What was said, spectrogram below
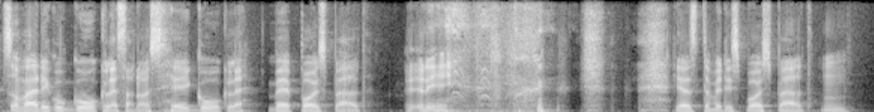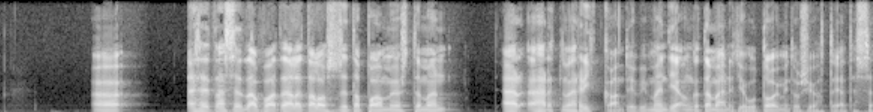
Se on vähän niin kuin Google sanoisi, hei Google, mene pois päältä. Ja niin. Ja sitten menisi pois päältä. Mm. Ö, se tässä tapaa, täällä talossa se tapaa myös tämän äär- äärettömän rikkaan tyypin. Mä en tiedä, onko tämä nyt joku toimitusjohtaja tässä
